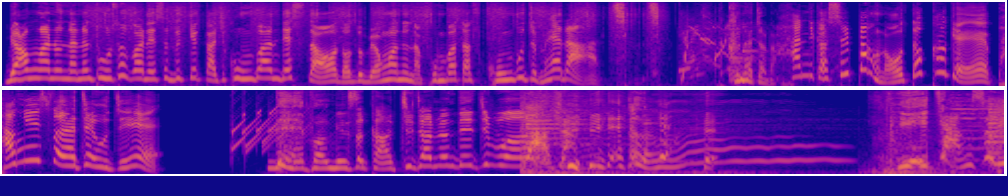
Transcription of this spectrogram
명화 누나는 도서관에서 늦게까지 공부 안 됐어. 너도 명화 누나 본받아서 공부 좀 해라. 칙칙. 그나저나 한이가 쓸방은 어떡하게? 방에 있어야 재우지. 내 방에서 같이 자면 되지 뭐. 이 장수 이리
